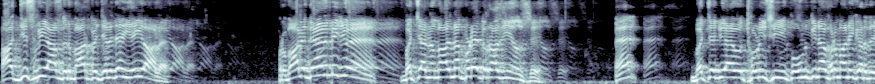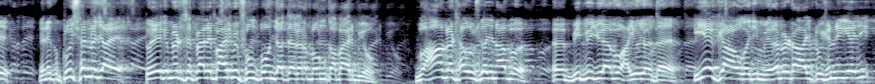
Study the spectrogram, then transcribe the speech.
آج جس بھی آپ دربار پہ چلے جائیں یہی حال ہے۔ اور والدین بھی جو ہیں، بچہ نماز نہ پڑھے تو راضی ہیں اس سے۔ بچے جو ہے وہ تھوڑی سی ان کی نافرمانی کر دے یعنی کہ ٹیوشن نہ جائے تو ایک منٹ سے پہلے باہر بھی فون پہنچ جاتا ہے اگر ان کا باہر بھی ہو۔ وہاں بیٹھا اس کا جناب، بی پی جو ہے وہ ہائی ہو جاتا ہے۔ یہ کیا ہوگا جی؟ میرا بیٹا آج ٹیوشن نہیں گیا جی۔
